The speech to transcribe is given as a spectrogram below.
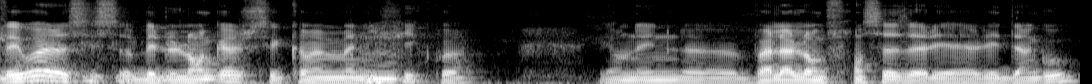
Mais voilà, c'est ça. Mais le langage, c'est quand même magnifique, Mm. quoi. Et on a une. euh, bah, la langue française, elle est, elle est dingo.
